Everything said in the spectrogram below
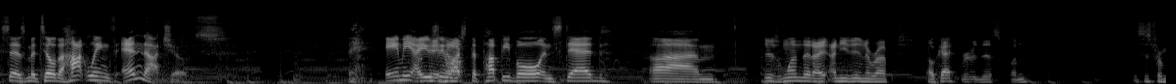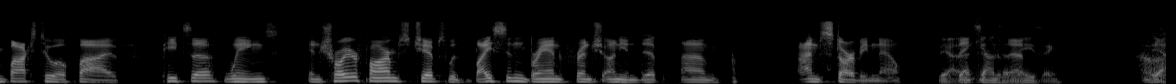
says Matilda. Hot wings and nachos. Amy, I Okay, usually how- watch the Puppy Bowl instead. Um, There's one that I, I need to interrupt okay. for this one. This is from Box 205. Pizza, wings, and Troyer Farms chips with bison brand French onion dip. Um, I'm starving now. Yeah, Thank that sounds that. amazing. Yeah,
